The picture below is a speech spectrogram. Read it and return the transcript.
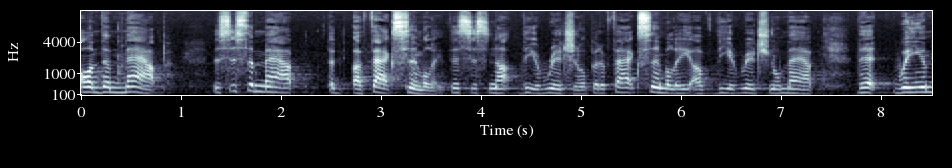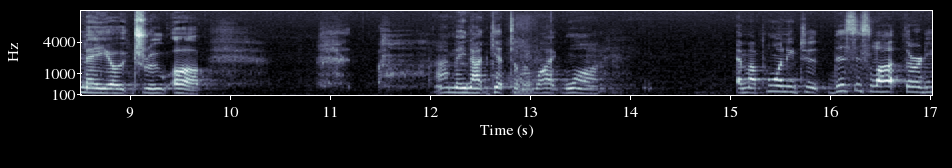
on the map, this is the map a, facsimile. This is not the original, but a facsimile of the original map that William Mayo drew up. I may not get to the right one. Am I pointing to this is lot 32?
